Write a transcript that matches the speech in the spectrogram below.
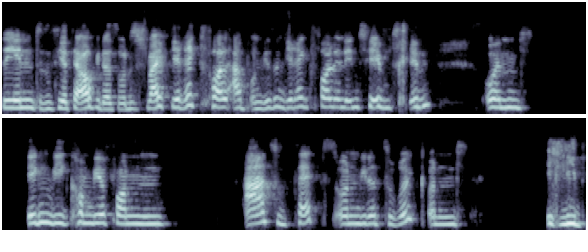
sehen, das ist jetzt ja auch wieder so, das schweift direkt voll ab und wir sind direkt voll in den Themen drin. Und irgendwie kommen wir von A zu Z und wieder zurück und ich liebe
